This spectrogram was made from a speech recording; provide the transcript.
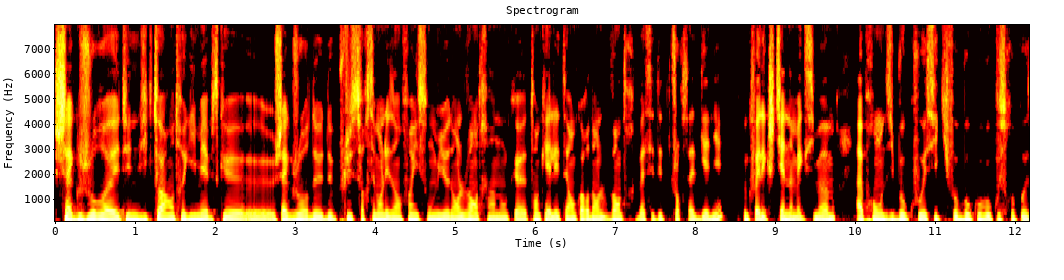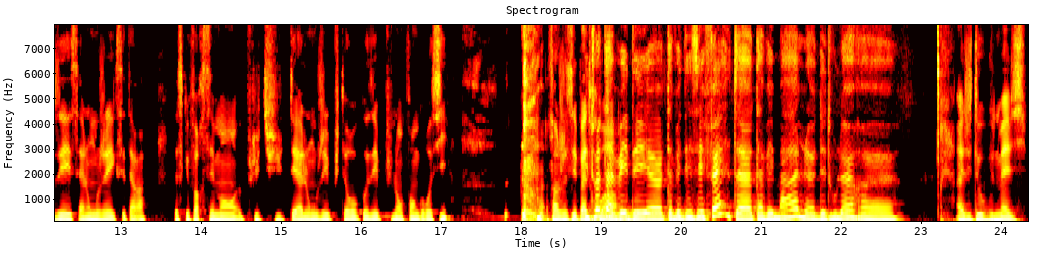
chaque jour était une victoire entre guillemets, parce que euh, chaque jour de, de plus, forcément, les enfants ils sont mieux dans le ventre. hein. donc tant qu'elle était encore dans le ventre, bah, c'était toujours ça de gagner. Donc il fallait que je tienne un maximum. Après, on dit beaucoup aussi qu'il faut beaucoup beaucoup se reposer, s'allonger, etc. Parce que forcément, plus tu t'es allongé, plus t'es reposé, plus l'enfant grossit. enfin, je sais pas Et trop. toi, hein. t'avais des, euh, t'avais des effets? T'a- T'avais mal, des douleurs euh? Ah, j'étais au bout de ma vie.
